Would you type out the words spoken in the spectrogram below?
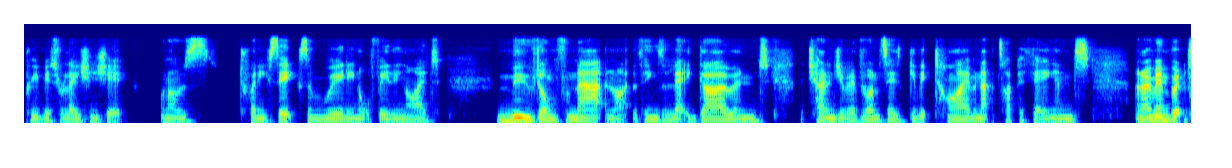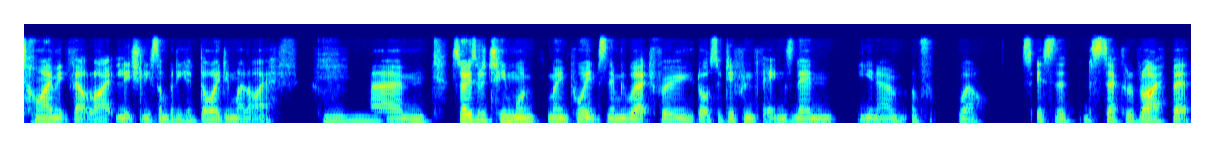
previous relationship when I was 26 and really not feeling I'd moved on from that and like the things are let it go and the challenge of everyone says give it time and that type of thing. And and I remember at the time it felt like literally somebody had died in my life. Mm. um so those were the two more main points. And then we worked through lots of different things. And then you know well it's the, the circle of life but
